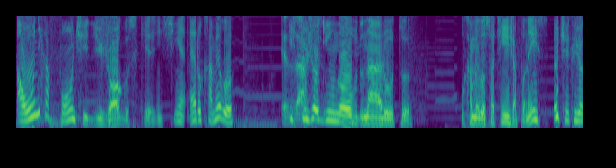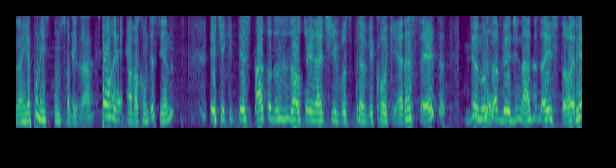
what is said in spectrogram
a única fonte de jogos que a gente tinha era o camelô. E se Exato. o joguinho novo do Naruto, o camelô só tinha em japonês, eu tinha que jogar em japonês. Eu não sabia Exato. que porra que tava acontecendo. Eu tinha que testar todas as alternativas pra ver qual que era a certa. Eu não sabia de nada da história.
